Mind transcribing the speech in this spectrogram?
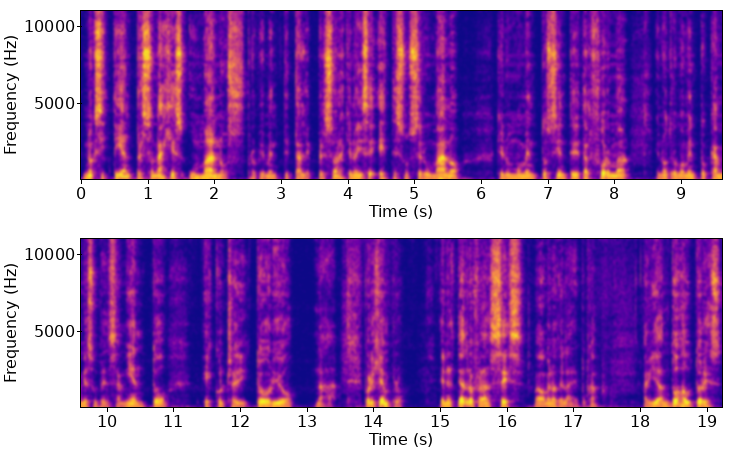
no existían personajes humanos propiamente tales, personas que nos dice este es un ser humano que en un momento siente de tal forma, en otro momento cambia su pensamiento, es contradictorio, nada. Por ejemplo, en el teatro francés, más o menos de la época, habían dos autores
